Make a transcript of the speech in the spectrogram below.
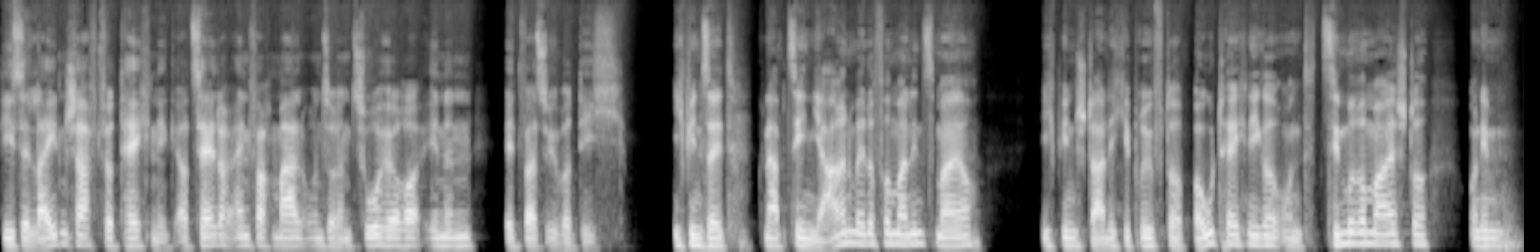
diese Leidenschaft für Technik? Erzähl doch einfach mal unseren ZuhörerInnen etwas über dich. Ich bin seit knapp zehn Jahren bei der Firma Linzmeier. Ich bin staatlich geprüfter Bautechniker und Zimmerermeister und im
